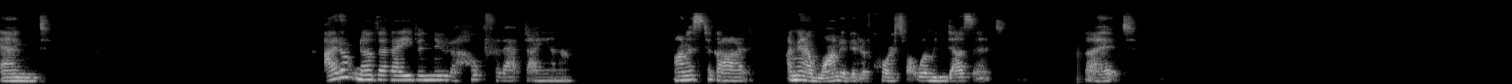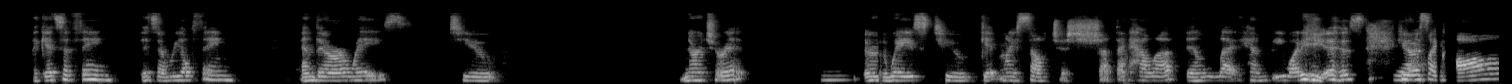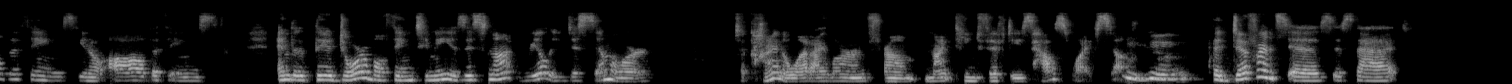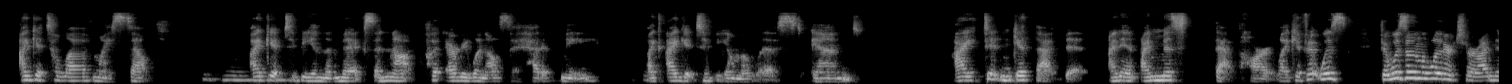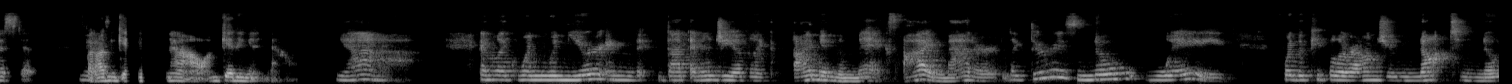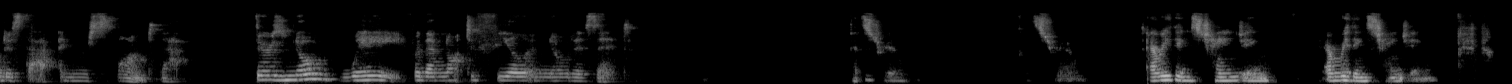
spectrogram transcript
And I don't know that I even knew to hope for that, Diana. Honest to God. I mean, I wanted it, of course, what woman doesn't, but like it's a thing, it's a real thing. And there are ways to nurture it. Mhm. There are ways to get myself to shut the hell up and let him be what he is. You know, it's like all the things, you know, all the things. And the, the adorable thing to me is it's not really dissimilar to kind of what I learned from 1950s housewife stuff. Mhm. The difference is, is that I get to love myself. Mhm. I get to be in the mix and not put everyone else ahead of me. Like I get to be on the list and I didn't get that bit. I didn't, I missed that part. Like if it was, if it was in the literature, I missed it, but I'm getting it now. I'm getting it now. Yeah. And like when when you're in th- that energy of like I'm in the mix, I matter. Like there is no way for the people around you not to notice that and respond to that. There's no way for them not to feel and notice it. That's true. That's true. Everything's changing. Everything's changing.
